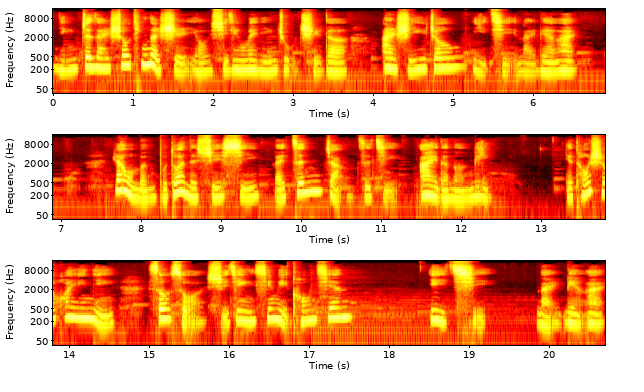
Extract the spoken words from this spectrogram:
您正在收听的是由徐静为您主持的《二十一周一起来恋爱》，让我们不断的学习，来增长自己爱的能力。也同时欢迎你搜索“徐静心理空间”，一起来恋爱。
